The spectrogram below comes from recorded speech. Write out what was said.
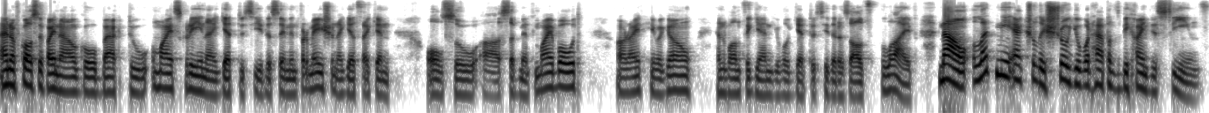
And of course, if I now go back to my screen, I get to see the same information. I guess I can also uh, submit my vote. All right, here we go. And once again, you will get to see the results live. Now, let me actually show you what happens behind the scenes.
